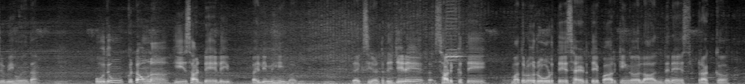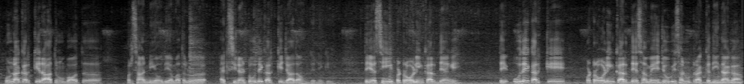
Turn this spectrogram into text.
'ਚ ਵੀ ਹੋ ਜਾਂਦਾ। ਉਦੋਂ ਘਟਾਉਣਾ ਹੀ ਸਾਡੇ ਲਈ ਪਹਿਲੀ ਮੁਹਿੰਮ ਆ ਜੀ। ਤੇ ਐਕਸੀਡੈਂਟ ਦੇ ਜਿਹੜੇ ਸੜਕ ਤੇ ਮਤਲਬ ਰੋਡ ਤੇ ਸਾਈਡ ਤੇ ਪਾਰਕਿੰਗ ਲਾ ਦਿੰਦੇ ਨੇ ਟਰੱਕ ਉਹਨਾਂ ਕਰਕੇ ਰਾਤ ਨੂੰ ਬਹੁਤ ਪਰੇਸ਼ਾਨੀ ਆਉਂਦੀ ਆ। ਮਤਲਬ ਐਕਸੀਡੈਂਟ ਉਹਦੇ ਕਰਕੇ ਜ਼ਿਆਦਾ ਹੁੰਦੇ ਨੇਗੇ। ਤੇ ਅਸੀਂ ਪੈਟਰੋਲਿੰਗ ਕਰ ਦਿਆਂਗੇ। ਤੇ ਉਹਦੇ ਕਰਕੇ ਪੈਟਰੋਲਿੰਗ ਕਰਦੇ ਸਮੇਂ ਜੋ ਵੀ ਸਾਨੂੰ ਟਰੱਕ ਦਿੰਦਾਗਾ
